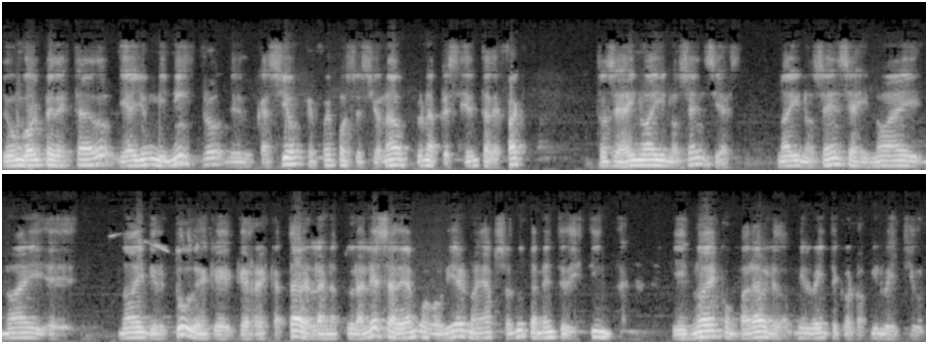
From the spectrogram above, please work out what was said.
de un golpe de Estado, y hay un ministro de Educación que fue posesionado por una presidenta de facto. Entonces ahí no hay inocencias, no hay inocencias y no hay, no hay eh, no hay virtudes que, rescatar. La naturaleza de ambos gobiernos es absolutamente distinta y no es comparable 2020 con 2021.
